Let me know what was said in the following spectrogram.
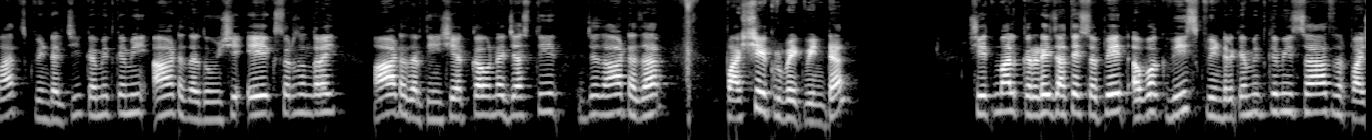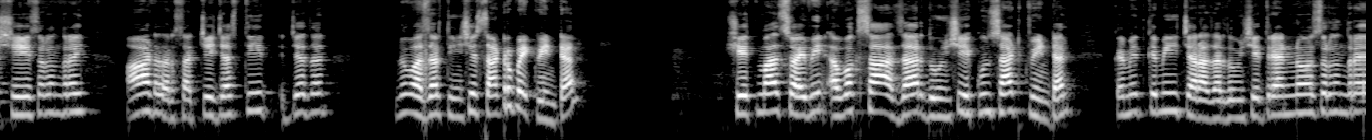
पाच क्विंटलची कमीत कमी आठ हजार दोनशे एक सरसंदराई आठ हजार तीनशे एक्कावन्न जास्तीत जास्त आठ हजार पाचशे एक रुपये क्विंटल. शेतमाल करडे जाते सफेद अवक वीस क्विंटल कमीत कमी सात हजार पाचशे सरसंद्राई आठ हजार सातशे जास्तीत जास्त नऊ हजार तीनशे साठ रुपये क्विंटल. शेतमाल सोयाबीन अवक सहा हजार दोनशे एकोणसाठ क्विंटल कमीत कमी चार हजार दोनशे त्र्याण्णव सरसंद्र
